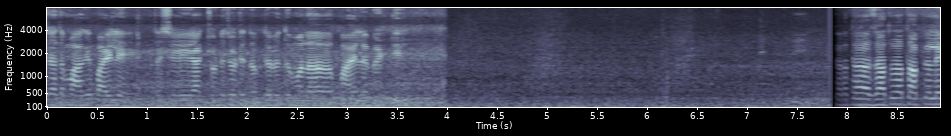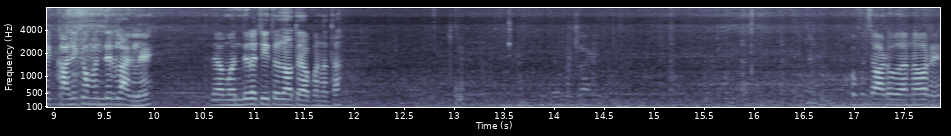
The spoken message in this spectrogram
जसे आता मागे पाहिले तसे या छोटे छोटे धबधबे तुम्हाला पाहायला भेटतील. तर आता जाता जाता आपल्याला एक कालिका मंदिर लागलंय. त्या मंदिराच्या इथं जातोय आपण आता. खूपच आडवणावर आहे.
